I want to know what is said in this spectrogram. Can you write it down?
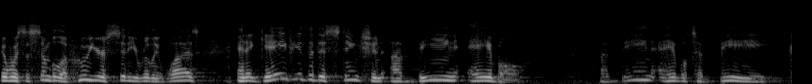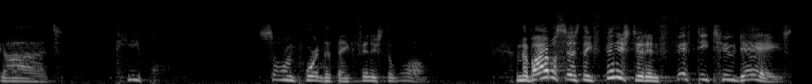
it was a symbol of who your city really was, and it gave you the distinction of being able, of being able to be God's people. So important that they finished the wall. And the Bible says they finished it in 52 days.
